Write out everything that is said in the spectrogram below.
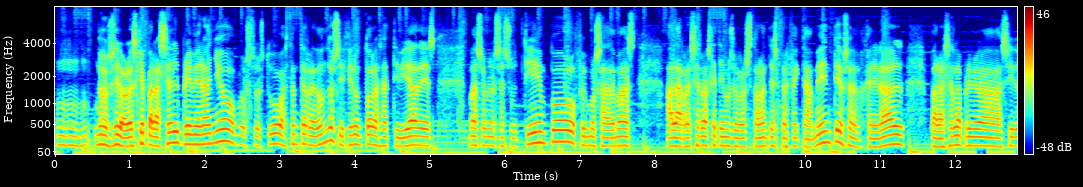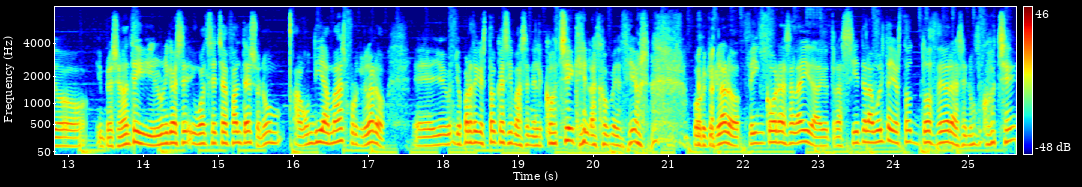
No, sí, la verdad es que para ser el primer año pues estuvo bastante redondo, se hicieron todas las actividades más o menos en su tiempo, fuimos además a las reservas que tenemos de los restaurantes perfectamente. O sea, en general, para ser la primera ha sido impresionante. Y, lo único que igual se echa en falta eso, ¿no? Algún día más, porque claro, eh, yo, parece que he estado casi más en el coche que en la convención. Porque claro, 5 horas a la ida y otras 7 a la vuelta, yo he estado 12 horas en un coche.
